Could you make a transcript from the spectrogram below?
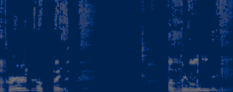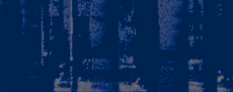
The prayers of faith, of believing, spring from a life of faith,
